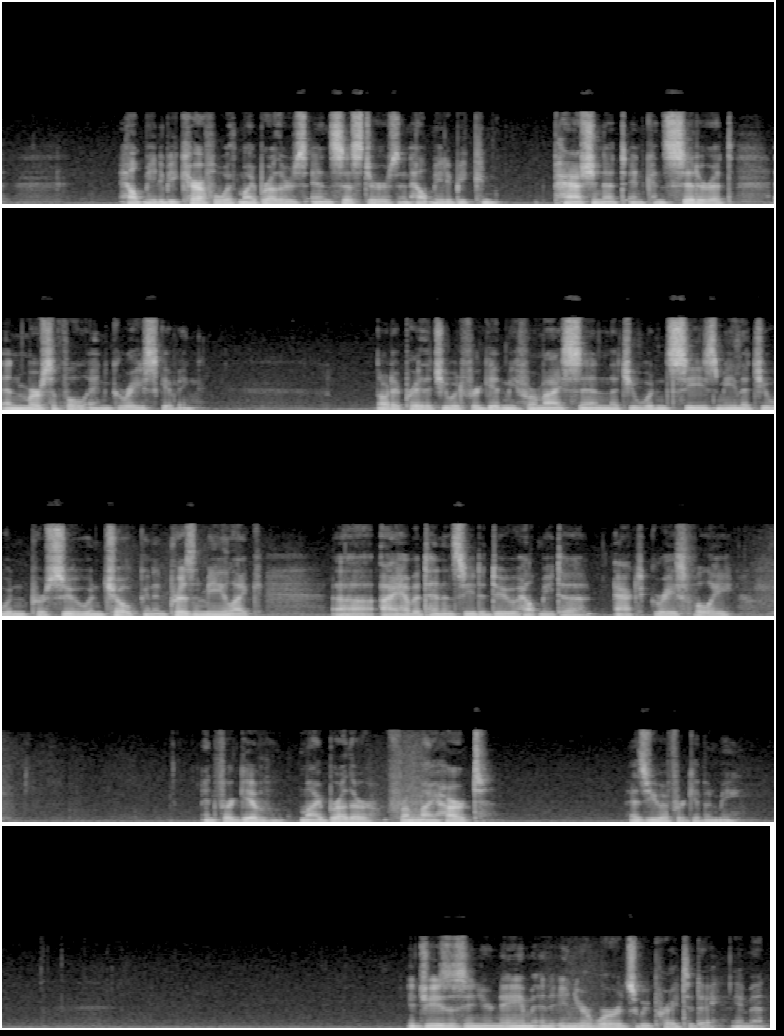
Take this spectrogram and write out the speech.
Help me to be careful with my brothers and sisters, and help me to be compassionate and considerate and merciful and grace giving. Lord, I pray that you would forgive me for my sin, that you wouldn't seize me, that you wouldn't pursue and choke and imprison me like uh, I have a tendency to do. Help me to act gracefully and forgive my brother from my heart as you have forgiven me. In Jesus, in your name and in your words, we pray today. Amen.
